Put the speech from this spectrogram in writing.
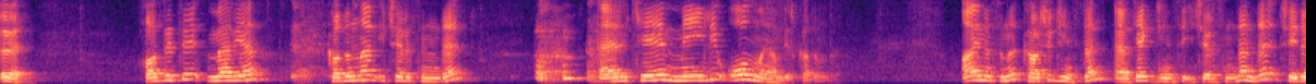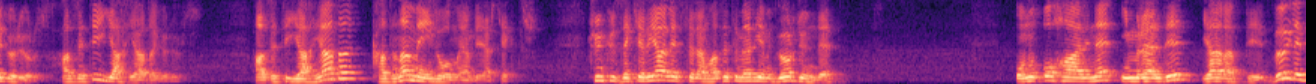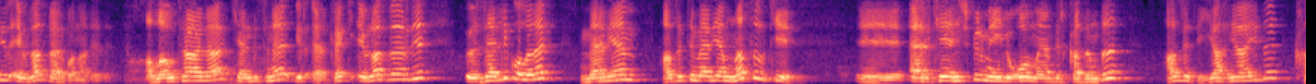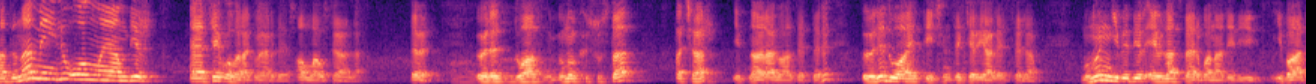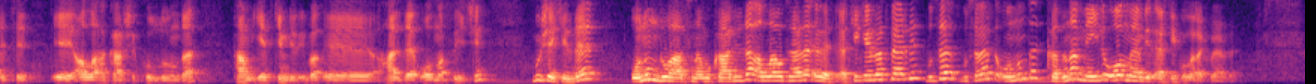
Evet. Hazreti Meryem kadınlar içerisinde erkeğe meyli olmayan bir kadındı. Aynısını karşı cinsten, erkek cinsi içerisinden de şeyde görüyoruz. Hazreti Yahya'da görüyoruz. Hazreti Yahya da kadına meyli olmayan bir erkektir. Çünkü Zekeriya aleyhisselam Hazreti Meryem'i gördüğünde onun o haline imrendi. Ya Rabbi böyle bir evlat ver bana dedi. Allahu Teala kendisine bir erkek evlat verdi. Özellik olarak Meryem, Hazreti Meryem nasıl ki e, erkeğe hiçbir meyli olmayan bir kadındı. Hazreti Yahya'yı da kadına meyli olmayan bir erkek olarak verdi Allahu Teala. Evet. Öyle dua bunu Füsus'ta açar İbn Arabi Hazretleri. Öyle dua ettiği için Zekeriya Aleyhisselam. Bunun gibi bir evlat ver bana dediği ibadeti e, Allah'a karşı kulluğunda tam yetkin bir e, halde olması için bu şekilde onun duasına mukabilde Allahu Teala evet erkek evlat verdi. Bu bu sefer de onun da kadına meyli olmayan bir erkek olarak verdi.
